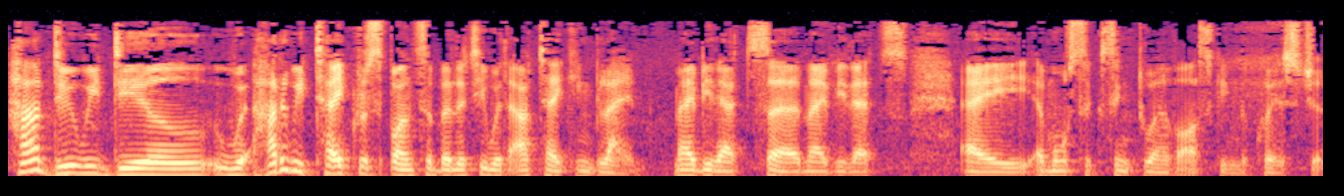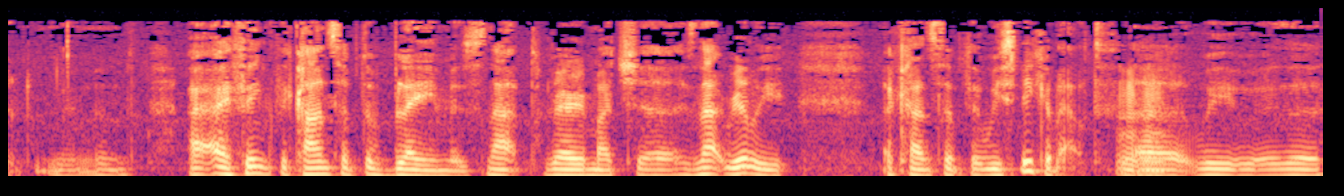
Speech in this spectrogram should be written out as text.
how do we deal? how do we take responsibility without taking blame? Maybe that's uh, maybe that's a, a more succinct way of asking the question. I, I think the concept of blame is not very much uh, is not really a concept that we speak about. Mm-hmm. Uh, we the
